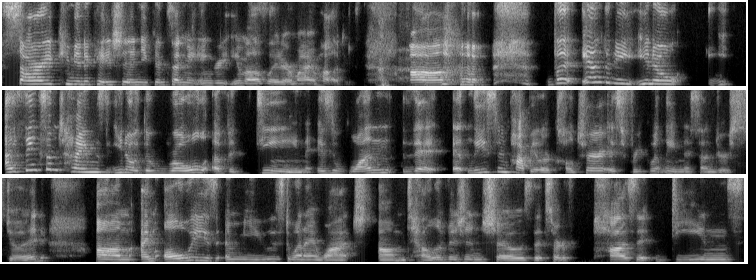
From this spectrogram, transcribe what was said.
Sorry, communication. You can send me angry emails later. My apologies. uh, but Anthony, you know, I think sometimes, you know, the role of a dean is one that, at least in popular culture, is frequently misunderstood. Um, I'm always amused when I watch um, television shows that sort of posit deans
